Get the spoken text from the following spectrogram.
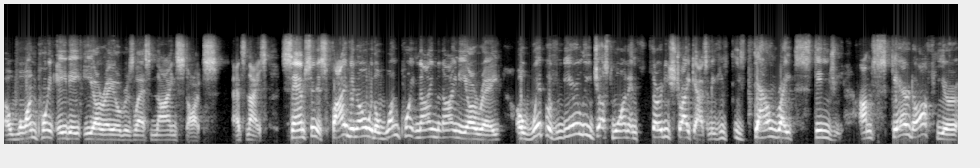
a 1.88 ERA over his last nine starts. That's nice. Sampson is 5 and 0 with a 1.99 ERA, a whip of nearly just one, and 30 strikeouts. I mean, he's, he's downright stingy. I'm scared off here.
